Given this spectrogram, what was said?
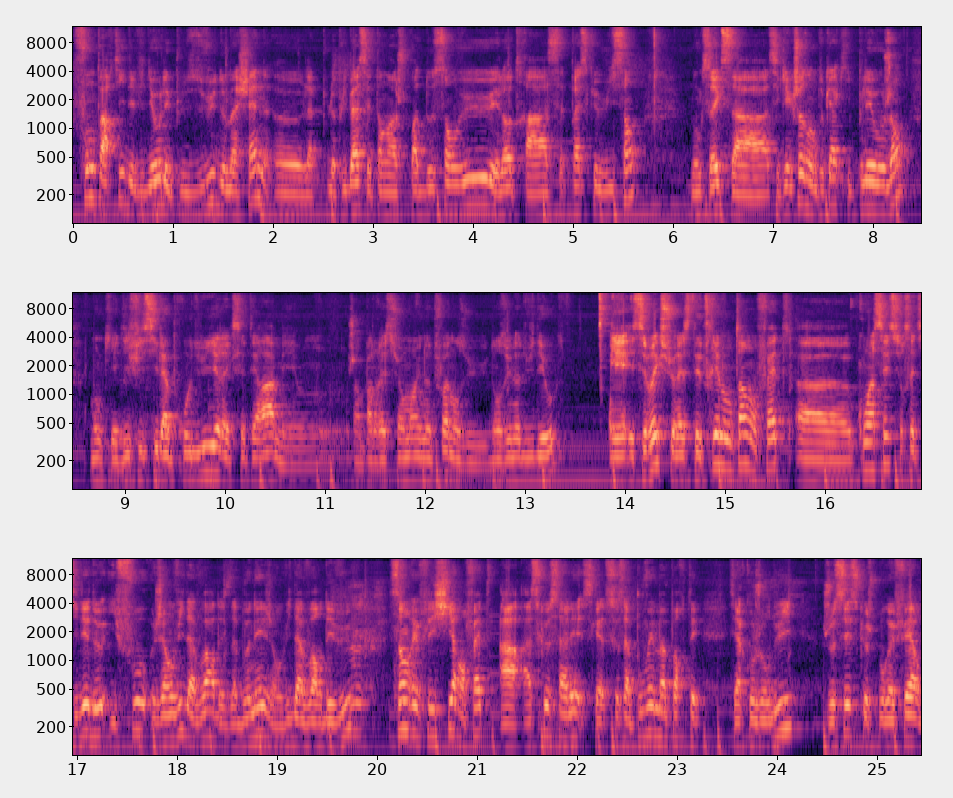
font partie des vidéos les plus vues de ma chaîne. Euh, la, plus basse étant à je crois 200 vues et l'autre à presque 800 donc c'est vrai que ça c'est quelque chose en tout cas qui plaît aux gens. Bon qui est difficile à produire etc mais j'en parlerai sûrement une autre fois dans une autre vidéo et, c'est vrai que je suis resté très longtemps en fait euh, coincé sur cette idée de il faut j'ai envie d'avoir des abonnés, j'ai envie d'avoir des vues, sans réfléchir en fait à, ce que ça allait, ce que, ça pouvait m'apporter. C'est-à-dire qu'aujourd'hui, je sais ce que je pourrais faire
